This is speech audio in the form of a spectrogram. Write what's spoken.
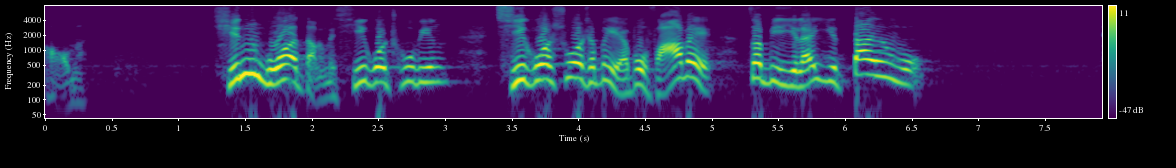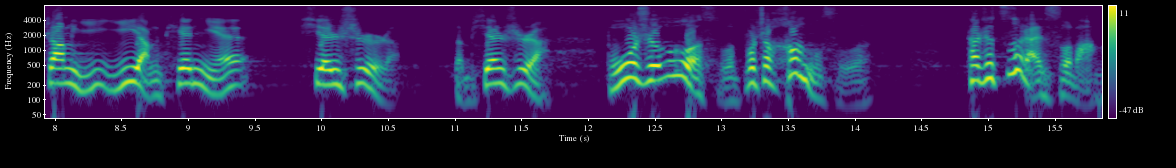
好嘛？秦国等着齐国出兵，齐国说什么也不伐魏，这么一来一耽误，张仪颐养天年，先逝了。怎么先逝啊？不是饿死，不是横死，他是自然死亡。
